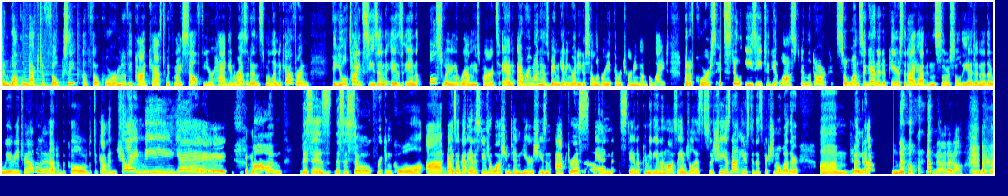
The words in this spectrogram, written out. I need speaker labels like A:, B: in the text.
A: and welcome back to Folksy, a folk horror movie podcast with myself, your hag in residence, Melinda Catherine. The Yuletide season is in full swing around these parts, and everyone has been getting ready to celebrate the returning of the light. But of course, it's still easy to get lost in the dark. So once again, it appears that I have ensorcelled yet another weary traveler out of the cold to come and join me. Yay! um, this is this is so freaking cool uh guys i've got anastasia washington here she is an actress and stand-up comedian in los angeles so she is not used to this fictional weather um but
B: No.
A: I- no
B: Not at all.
